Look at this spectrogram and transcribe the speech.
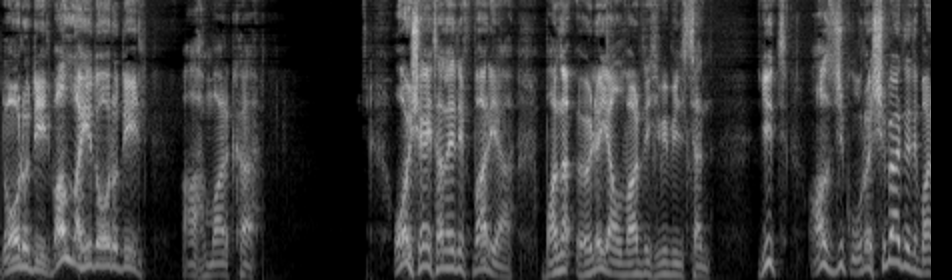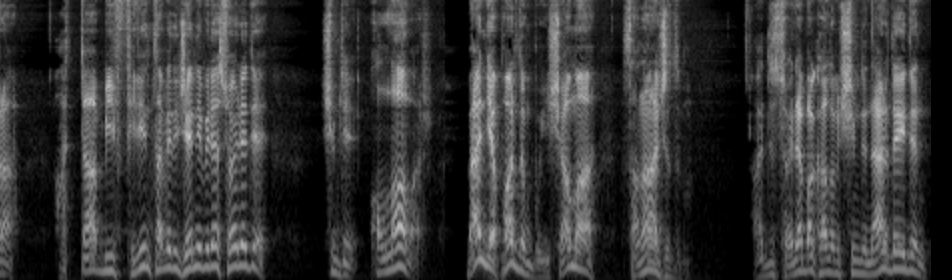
Doğru değil, vallahi doğru değil. Ah marka. O şeytan herif var ya, bana öyle yalvardı gibi bilsen. Git azıcık uğraşıver dedi bana. Hatta bir filinta vereceğini bile söyledi. Şimdi Allah var. Ben yapardım bu işi ama sana acıdım. Hadi söyle bakalım şimdi neredeydin?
